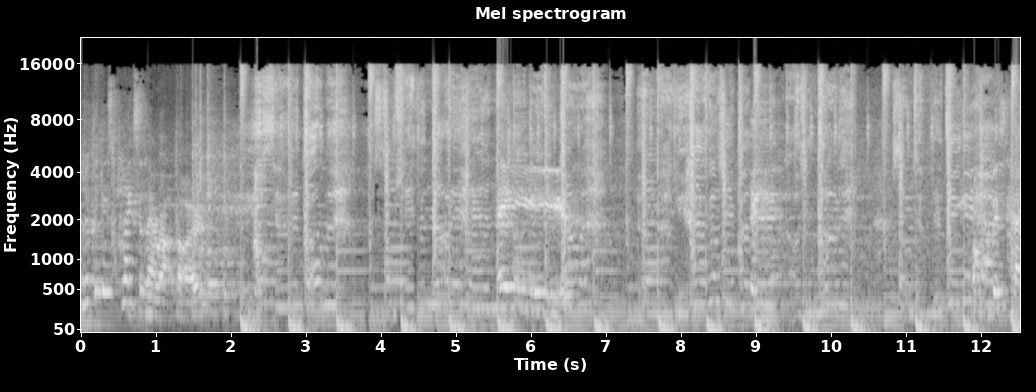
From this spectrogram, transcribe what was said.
look at this place that they're at though. This hair.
